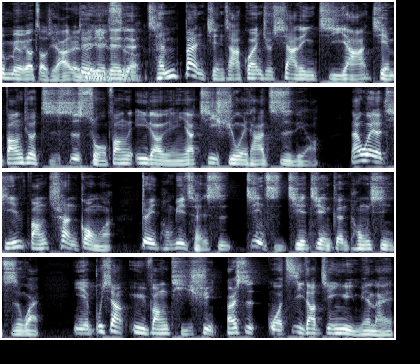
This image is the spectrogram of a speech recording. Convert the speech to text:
就没有要找其他人的意思。对对对对，承办检察官就下令羁押，检方就指示所方的医疗人员要继续为他治疗。那为了提防串供啊，对彭碧成是禁止接见跟通信之外，也不向狱方提讯，而是我自己到监狱里面来，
